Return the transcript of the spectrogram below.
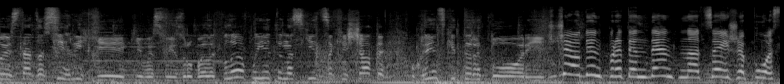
Відповісте за всі гріхи, які ви свої зробили, коли ви поїдете на схід захищати українські території. Ще один претендент на цей же пост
